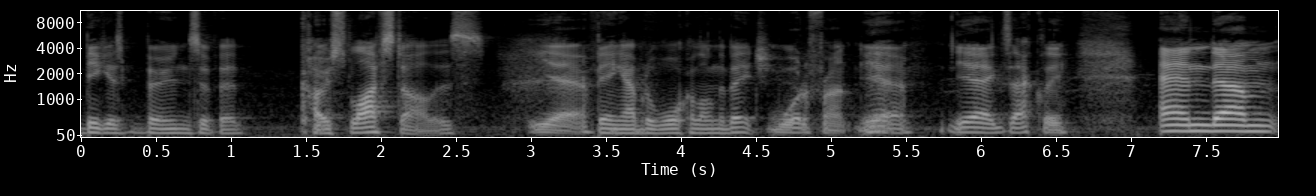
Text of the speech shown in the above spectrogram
biggest boons of a coast lifestyle is Yeah. being able to walk along the beach. waterfront. Yeah. Yeah, yeah, exactly. And um,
